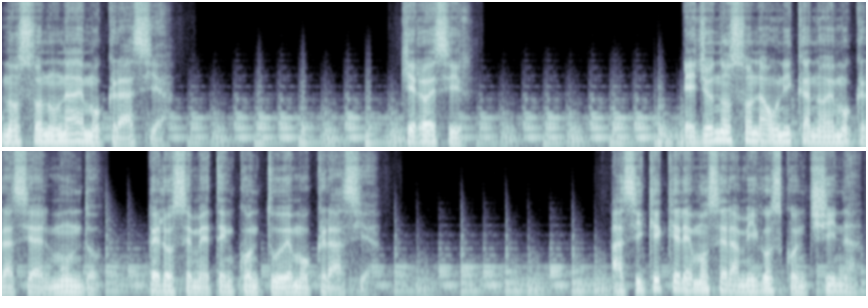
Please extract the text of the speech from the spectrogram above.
No son una democracia. Quiero decir, ellos no son la única no democracia del mundo, pero se meten con tu democracia. Así que queremos ser amigos con China,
